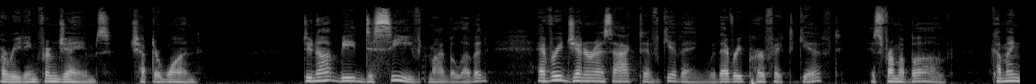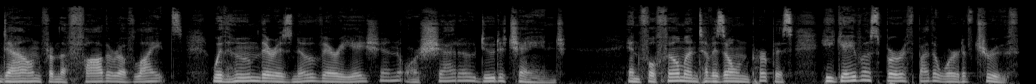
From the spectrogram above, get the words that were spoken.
A reading from James, chapter 1. Do not be deceived, my beloved. Every generous act of giving, with every perfect gift, is from above, coming down from the Father of lights, with whom there is no variation or shadow due to change. In fulfillment of his own purpose, he gave us birth by the word of truth,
